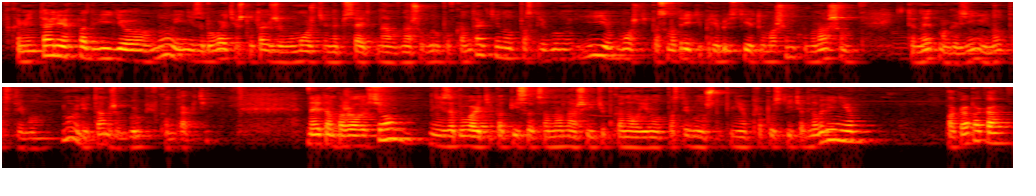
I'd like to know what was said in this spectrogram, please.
в комментариях под видео. Ну и не забывайте, что также вы можете написать нам в нашу группу ВКонтакте Енот Постригун и можете посмотреть и приобрести эту машинку в нашем интернет-магазине Енот Постригун. Ну или там же в группе ВКонтакте. На этом, пожалуй, все. Не забывайте подписываться на наш YouTube канал Енот Постригун, чтобы не пропустить обновления. Пока-пока.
